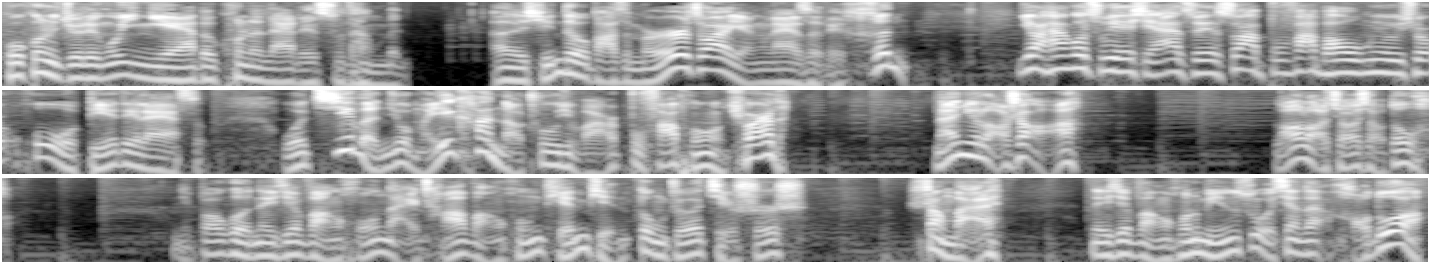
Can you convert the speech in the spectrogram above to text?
我可能觉得我一年都可能懒得出趟门，呃，心头怕是猫儿爪一样难受的很。你要喊我出去，现在出去耍不发朋友圈，嚯，憋得难受。我基本就没看到出去玩不发朋友圈的，男女老少啊，老老小小都好。你包括那些网红奶茶、网红甜品，动辄几十、上百；那些网红的民宿，现在好多啊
